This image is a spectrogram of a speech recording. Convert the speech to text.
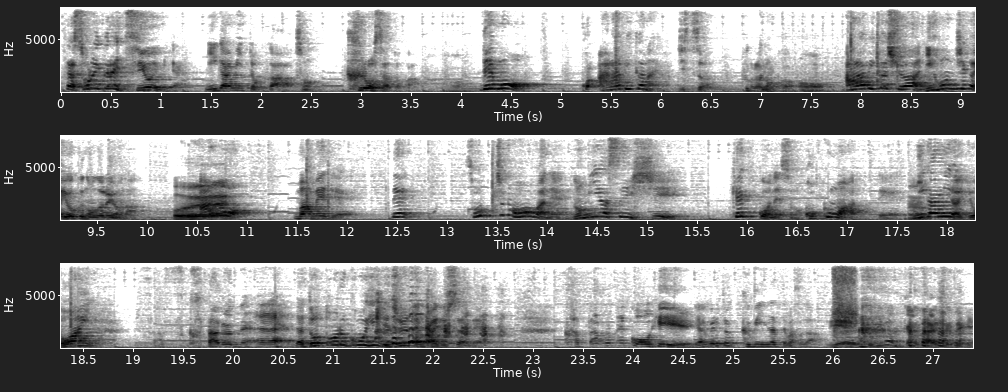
だからそれぐらい強いみたいな。苦味とかその黒さとか。でもこれアラビカなんよ実は。フックのうん。アラビカ種は日本人がよく飲めるような。へえあの豆で。でそっちの方がね飲みやすいし結構ねそのコクもあって、うん。苦味は弱いの。ださす語るね。ドトールコーヒーで10年開業したんで 語るねコーヒー。いややめるとクビになってますが。クビなんかよ最終的に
